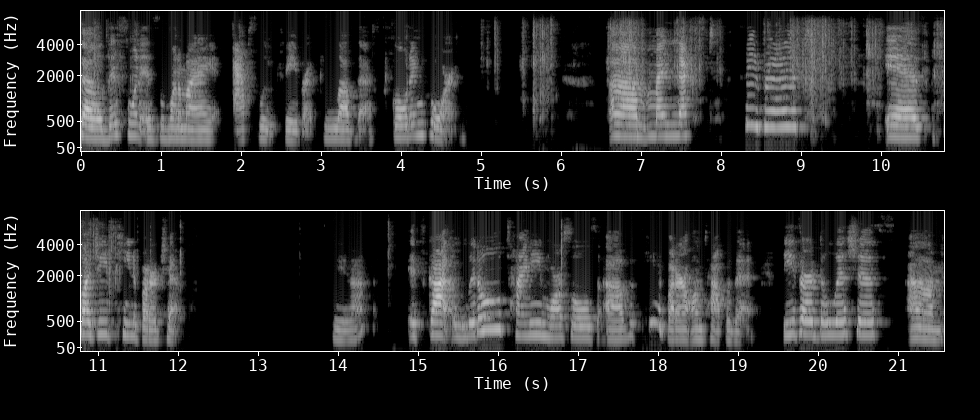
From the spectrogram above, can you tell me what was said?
So this one is one of my absolute favorites. Love this. Golden corn. Um, my next favorite is fudgy peanut butter chip. See that? It's got little tiny morsels of peanut butter on top of it. These are delicious. Um,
